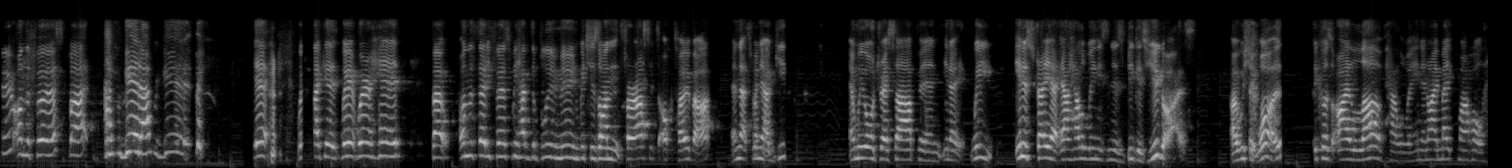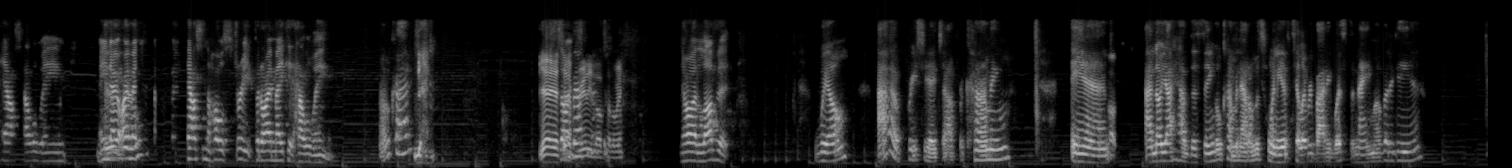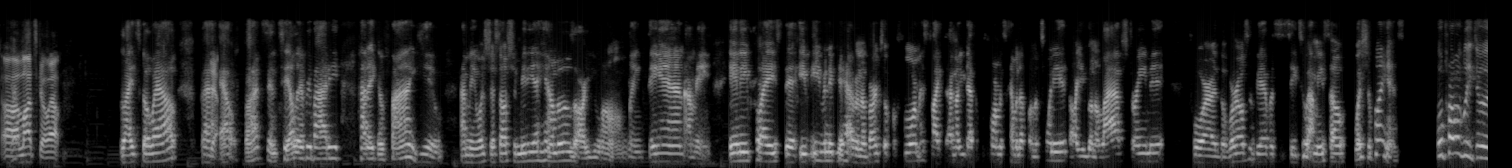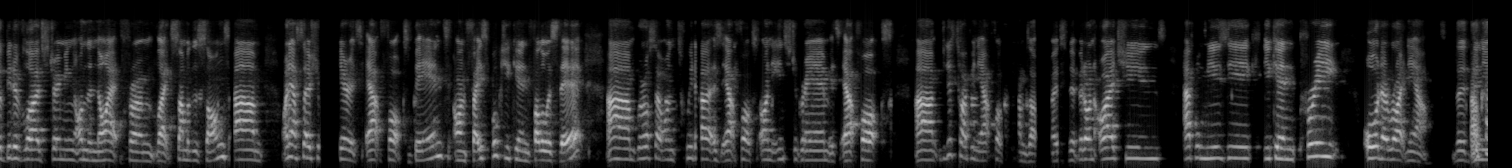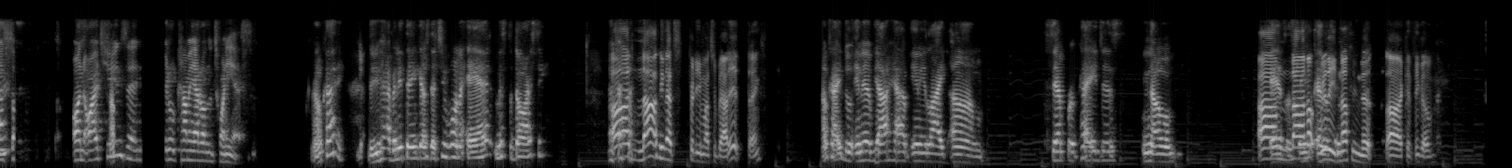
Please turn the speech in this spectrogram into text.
do on the first, but I forget. I forget. yeah, we're like a, we're we're ahead. But on the 31st, we have the blue moon, which is on for us. It's October, and that's when our Okay. gig. And we all dress up, and you know, we in Australia, our Halloween isn't as big as you guys. I wish it was, because I love Halloween, and I make my whole house Halloween. You Do know, I you? make a house in the whole street, but I make it Halloween. Okay. yeah, yeah, So Sam about- really love Halloween. No, I love it. Well, I appreciate y'all for coming. And Oh. I know y'all have the single coming out on the 20th. Tell everybody what's the name of it again. Uh, lights go out. Lights Go Out by Yeah. Outfox. And tell everybody how they can find you. I mean, what's your social media handles? Are you on LinkedIn? I mean, any place that, if, even if you're having a virtual performance, like I know you got the performance coming up on the 20th, are you going to live stream it for the world to be able to see too? I mean, so what's your plans? We'll probably do a bit of live streaming on the night from like some of the songs. Um, on our social media, it's Outfox Band on Facebook. You can follow us there. Um, we're also on Twitter as Outfox. On Instagram, it's Outfox. Um, if you just type in Outfox, it comes up most of it. But on iTunes, Apple Music, you can pre-order right now the, the Okay. new song on iTunes, and it'll come out on the twentieth. Okay. Do you have anything else that you want to add, Mr. Darcy? Uh, no, I think that's pretty much about it. Thanks. Okay. Do any of y'all have any like um separate pages? You know. As Um, no, single- not really. Nothing that uh, I can think of.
